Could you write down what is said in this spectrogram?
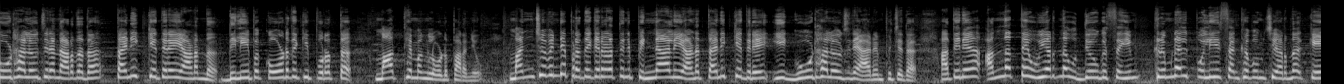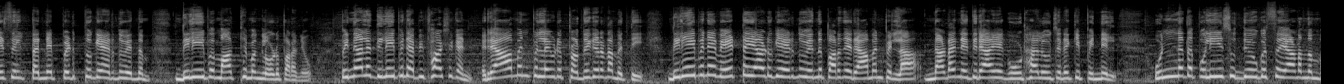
ഗൂഢാലോചന നടന്നത് തനിക്കെതിരെയാണെന്ന് ദിലീപ് കോടതിക്ക് പുറത്ത് മാധ്യമങ്ങളോട് പറഞ്ഞു. മഞ്ജുവിന്റെ പ്രതികരണത്തിന് പിന്നാലെയാണ് തനിക്കെതിരെ ഈ ഗൂഢാലോചന ആരംഭിച്ചത്. അതിന് അന്നത്തെ ഉയർന്ന ഉദ്യോഗസ്ഥയും ക്രിമിനൽ പോലീസ് സംഘവും ചേർന്ന് കേസിൽ തന്നെ പെടുത്തുകയായിരുന്നു എന്നും ദിലീപ് മാധ്യമങ്ങളോട് പറഞ്ഞു. പിന്നാലെ ദിലീപിന്റെ അഭിഭാഷകൻ രാമൻ പിള്ളയുടെ പ്രതികരണം എത്തി ദിലീപിനെ വേട്ടയാടുകയായിരുന്നു എന്ന് പറഞ്ഞ രാമൻ പിള്ള നടനെതിരായ ഗൂഢാലോചനയ്ക്ക് പിന്നിൽ ഉന്നത പോലീസ് ഉദ്യോഗസ്ഥയാണെന്നും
